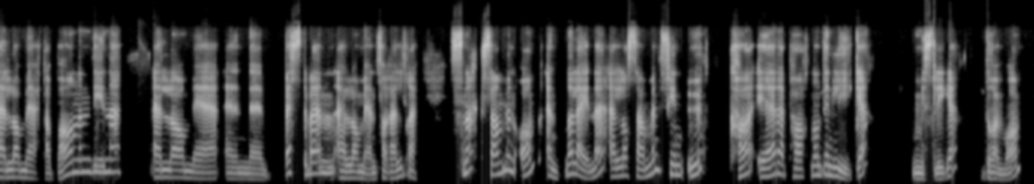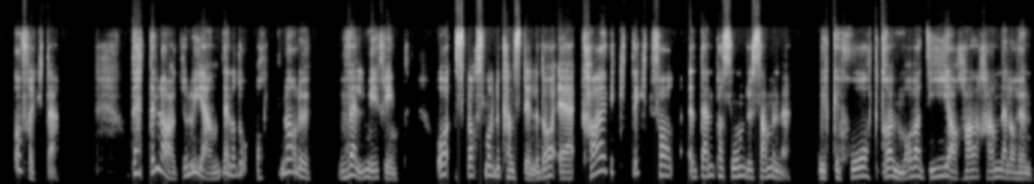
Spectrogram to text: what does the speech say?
eller med et av barna dine, eller med en eh, bestevenn, eller med en foreldre, snakk sammen om, enten alene eller sammen, finn ut hva er det partneren din liker, misliker, drømmer om og frykter. Dette lagrer du i hjernen din, og da oppnår du veldig mye fint. Og spørsmålet du kan stille da er hva er viktig for den personen du er sammen med? Hvilke håp, drømmer og verdier har han eller hun?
